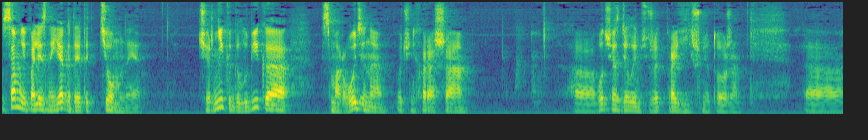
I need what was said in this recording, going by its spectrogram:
самые полезные ягоды – это темные. Черника, голубика, смородина очень хороша. Э, вот сейчас делаем сюжет про вишню тоже. Э,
